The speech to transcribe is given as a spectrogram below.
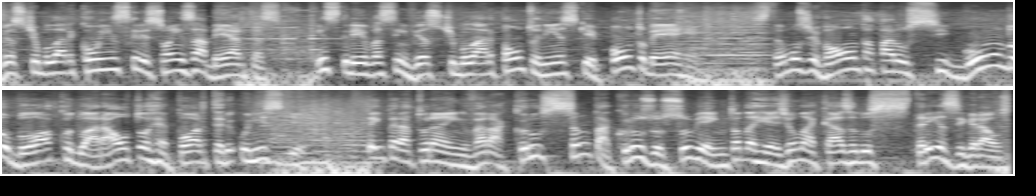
Vestibular com inscrições abertas. Inscreva-se em vestibular.unisque.br. Estamos de volta para o segundo bloco do Arauto Repórter Unisque. Temperatura em Veracruz, Santa Cruz do Sul e em toda a região na casa dos 13 graus.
